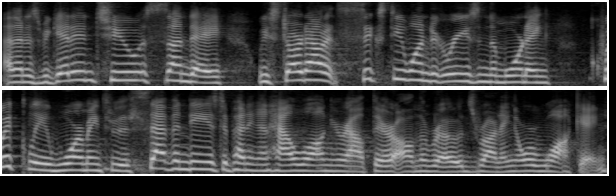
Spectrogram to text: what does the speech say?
And then as we get into Sunday, we start out at 61 degrees in the morning quickly warming through the 70s, depending on how long you're out there on the roads running or walking.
